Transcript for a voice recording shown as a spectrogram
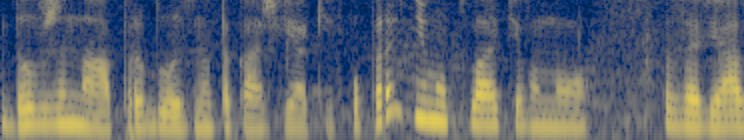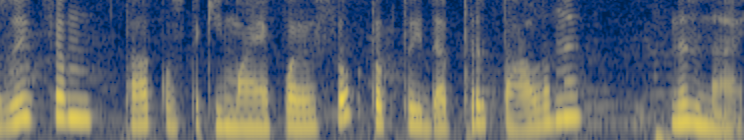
Довжина приблизно така ж, як і в попередньому платі, воно зав'язується. Так, ось такий має поясок, тобто йде приталене. Не знаю.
